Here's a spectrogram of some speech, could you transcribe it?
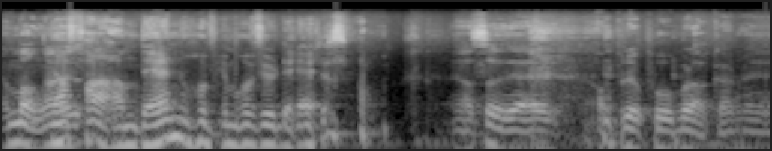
Ja, mange Ja, faen, det er noe vi må vurdere, sa han. Ja, så er, apropos Blakeren,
